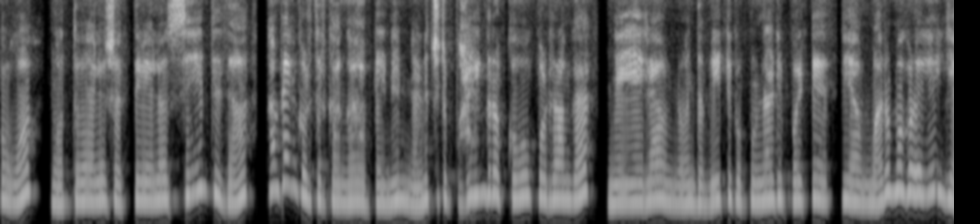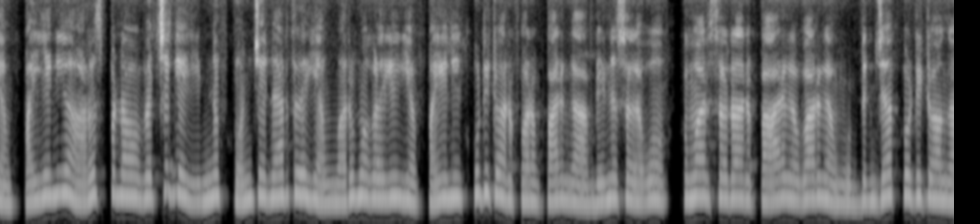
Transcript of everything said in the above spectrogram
கோவம். முத்துவேலு சக்தி வேலை சேர்ந்துதான் கம்ப்ளைண்ட் கொடுத்துருக்காங்க அப்படின்னு நினைச்சிட்டு பயங்கர கோவப்படுறாங்க. நேரா இந்த வீட்டுக்கு முன்னாடி போயிட்டு என் மருமகளையும் என் பையனையும் அரெஸ்ட் பண்ண வச்சுங்க இன்னும் கொஞ்ச நேரத்துல என் மருமகளையும் என் பையனையும் கூட்டிட்டு வர போறேன் பாருங்க அப்படின்னு சொல்லவும் குமார் சொல்றாரு பாருங்க பாருங்க முடிஞ்சா கூட்டிட்டு வாங்க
